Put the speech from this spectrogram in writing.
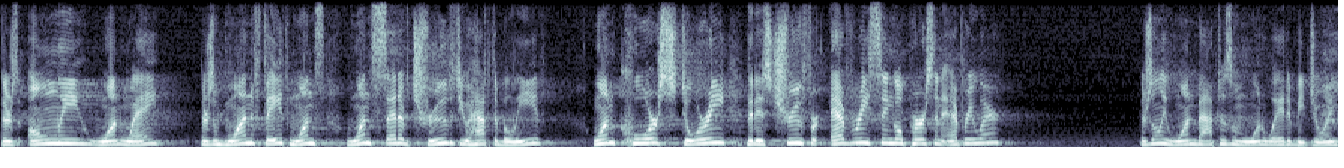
There's only one way. There's one faith, one, one set of truths you have to believe, one core story that is true for every single person everywhere. There's only one baptism, one way to be joined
